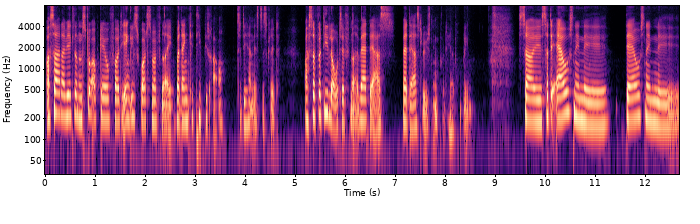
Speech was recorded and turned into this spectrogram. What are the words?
Og så er der virkelig en stor opgave for de enkelte squads, som at finde ud af, hvordan kan de bidrage til det her næste skridt. Og så får de lov til at finde ud af, hvad er deres, hvad er deres løsning på det her problem. Så, øh, så det er jo sådan en... Øh, det er jo sådan en... Øh,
